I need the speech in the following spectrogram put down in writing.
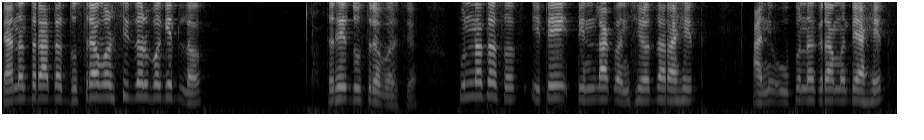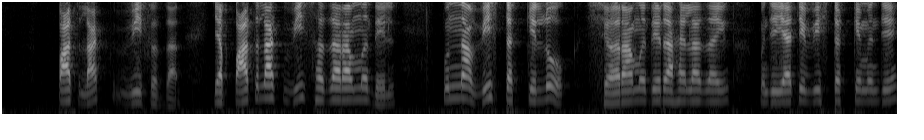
त्यानंतर आता दुसऱ्या वर्षी जर बघितलं तर हे दुसऱ्या वर्ष. पुन्हा तसंच इथे तीन लाख ऐंशी हजार आहेत आणि उपनगरामध्ये आहेत पाच लाख वीस हजार. या पाच लाख वीस हजारामधील पुन्हा वीस टक्के लोक शहरामध्ये राहायला जाईल. म्हणजे याचे वीस टक्के म्हणजे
